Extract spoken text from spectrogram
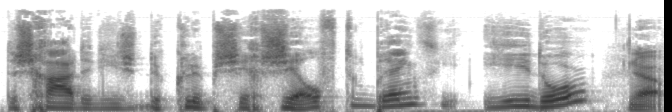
de schade die de club zichzelf toebrengt hierdoor. Ja.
